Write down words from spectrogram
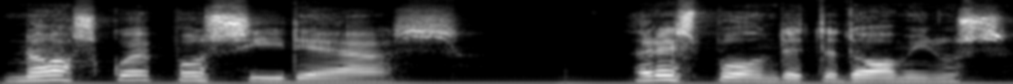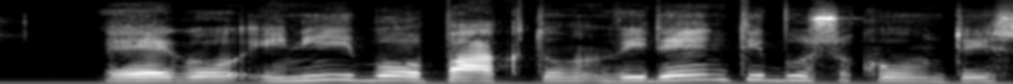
nosque possideas. Respondet dominus ego inibo pactum videntibus cuntis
